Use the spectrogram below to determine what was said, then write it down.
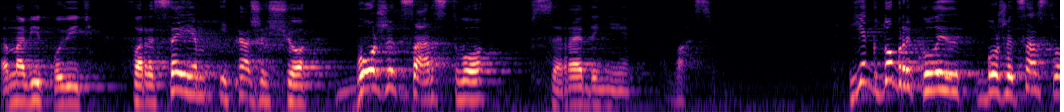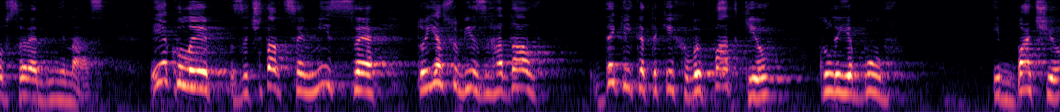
на відповідь фарисеям і каже, що Боже царство всередині вас. Як добре, коли Боже царство всередині нас. І я коли зачитав це місце, то я собі згадав декілька таких випадків, коли я був і бачив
